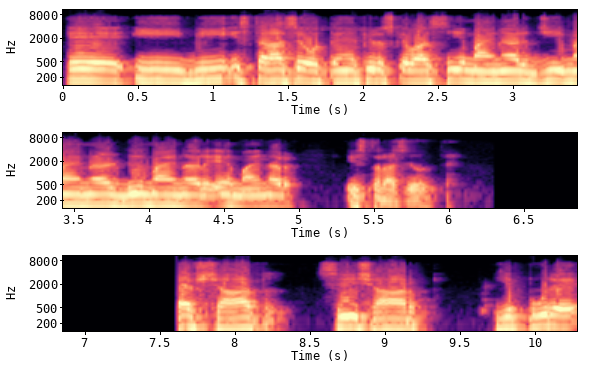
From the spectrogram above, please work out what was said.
A E B اس طرح سے ہوتے ہیں، پھر اس کے بعد C minor G minor D minor A minor اس طرح سے ہوتے ہیں۔ ایف شارپ سی شارپ یہ پورے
